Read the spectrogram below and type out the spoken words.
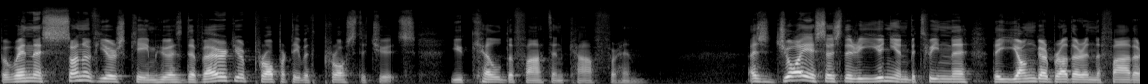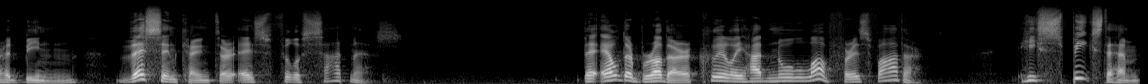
But when this son of yours came, who has devoured your property with prostitutes, you killed the fattened calf for him. As joyous as the reunion between the, the younger brother and the father had been, this encounter is full of sadness. The elder brother clearly had no love for his father. He speaks to him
